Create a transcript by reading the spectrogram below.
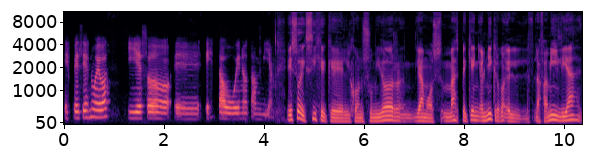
especies nuevas y eso eh, está bueno también. Eso exige que el consumidor, digamos, más pequeño, el micro, la familia,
